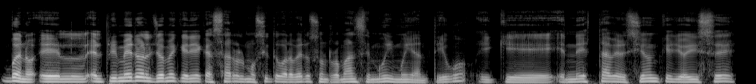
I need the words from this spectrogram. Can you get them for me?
Bueno, el, el primero, el Yo me quería casar o el Mocito Barbero, es un romance muy, muy antiguo y que en esta versión que yo hice,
